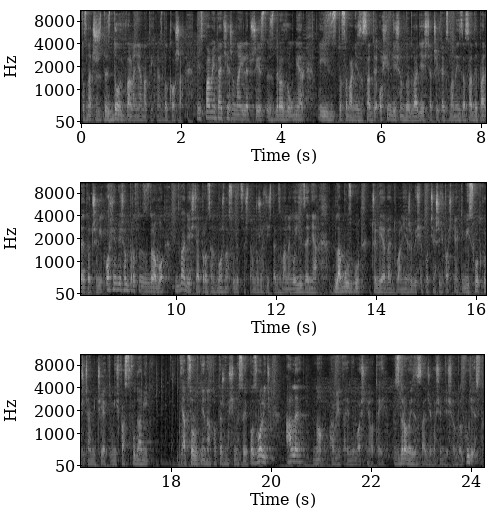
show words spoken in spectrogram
to znaczy, że to jest do wywalenia natychmiast do kosza. Więc pamiętajcie, że najlepszy jest zdrowy umiar i stosowanie zasady 80 do 20, czyli tak zwanej zasady Pareto, czyli 80% zdrowo, 20% można sobie coś tam wrzucić tak zwanego jedzenia dla mózgu, czyli ewentualnie, żeby się pocieszyć właśnie jakimiś słodkościami czy jakimiś fast foodami. I absolutnie na to też musimy sobie pozwolić, ale no pamiętajmy właśnie o tej zdrowej zasadzie 80 do 20.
